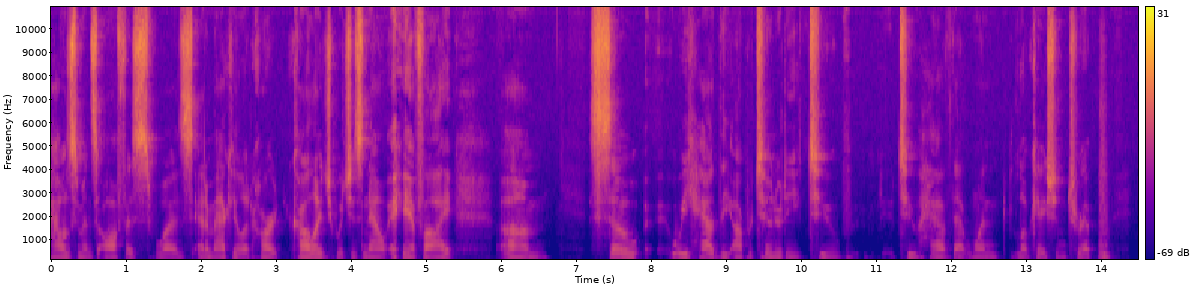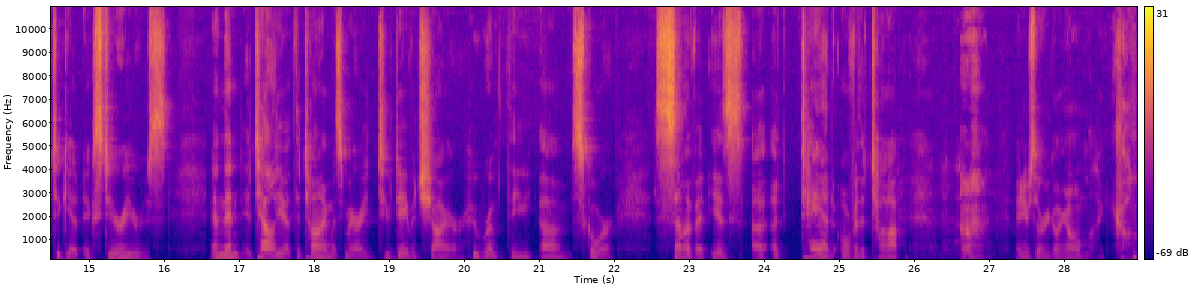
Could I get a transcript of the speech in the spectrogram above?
Houseman's office was at Immaculate Heart College, which is now AFI. Um, so we had the opportunity to to have that one location trip to get exteriors. And then Talia at the time was married to David Shire, who wrote the um, score. Some of it is a, a tad over the top, and you're sort of going, "Oh my god!"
